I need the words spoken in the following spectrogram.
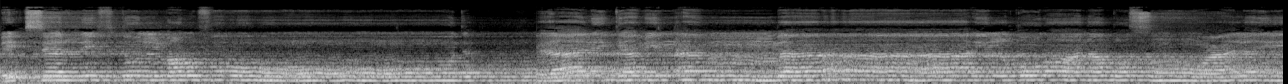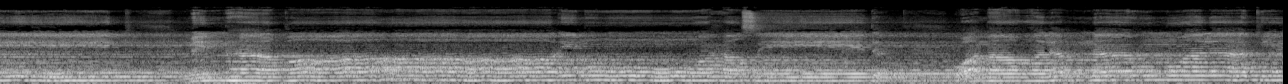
بئس الرفد المرفود وما ظلمناهم ولكن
